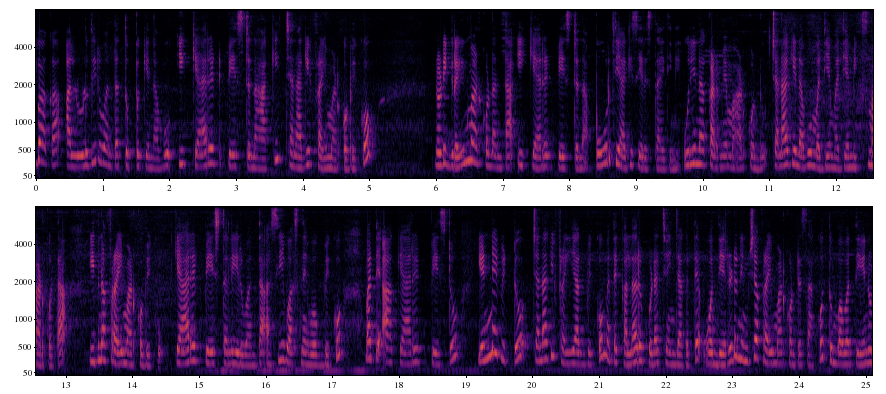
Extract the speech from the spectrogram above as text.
ಇವಾಗ ಅಲ್ಲಿ ಉಳಿದಿರುವಂಥ ತುಪ್ಪಕ್ಕೆ ನಾವು ಈ ಕ್ಯಾರೆಟ್ ಪೇಸ್ಟನ್ನು ಹಾಕಿ ಚೆನ್ನಾಗಿ ಫ್ರೈ ಮಾಡ್ಕೋಬೇಕು. ನೋಡಿ ಗ್ರೈಂಡ್ ಮಾಡ್ಕೊಂಡಂಥ ಈ ಕ್ಯಾರೆಟ್ ಪೇಸ್ಟನ್ನು ಪೂರ್ತಿಯಾಗಿ ಸೇರಿಸ್ತಾ ಇದ್ದೀನಿ. ಉರಿನ ಕಡಿಮೆ ಮಾಡಿಕೊಂಡು ಚೆನ್ನಾಗಿ ನಾವು ಮಧ್ಯೆ ಮಧ್ಯೆ ಮಿಕ್ಸ್ ಮಾಡ್ಕೊತಾ ಇದನ್ನ ಫ್ರೈ ಮಾಡ್ಕೋಬೇಕು. ಕ್ಯಾರೆಟ್ ಪೇಸ್ಟಲ್ಲಿ ಇರುವಂಥ ಹಸಿ ವಾಸನೆ ಹೋಗಬೇಕು. ಮತ್ತು ಆ ಕ್ಯಾರೆಟ್ ಪೇಸ್ಟು ಎಣ್ಣೆ ಬಿಟ್ಟು ಚೆನ್ನಾಗಿ ಫ್ರೈ ಆಗಬೇಕು. ಮತ್ತು ಕಲರು ಕೂಡ ಚೇಂಜ್ ಆಗುತ್ತೆ. ಒಂದೆರಡು ನಿಮಿಷ ಫ್ರೈ ಮಾಡಿಕೊಂಡ್ರೆ ಸಾಕು. ತುಂಬ ಹೊತ್ತೇನು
